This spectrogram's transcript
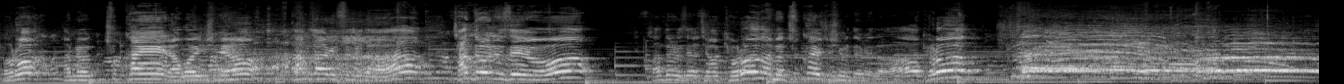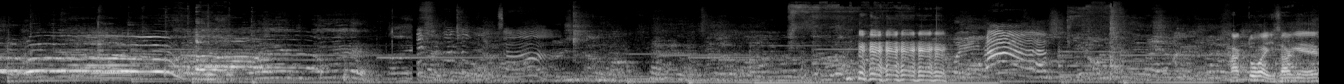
결혼하면 축하해라고 해주시면 감사하겠습니다. 잔 들어주세요. 잔 들어주세요. 제가 결혼하면 축하해 주시면 됩니다. 결혼 몰라. 각도가 이상해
